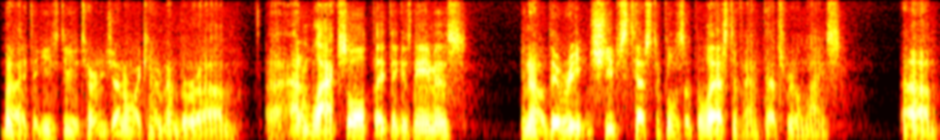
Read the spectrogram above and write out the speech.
but I think he's the Attorney General. I can't remember. Um, uh, Adam Laxalt, I think his name is. You know, they were eating sheep's testicles at the last event. That's real nice. Um,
